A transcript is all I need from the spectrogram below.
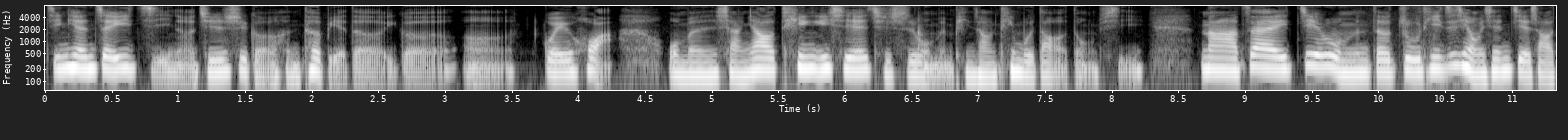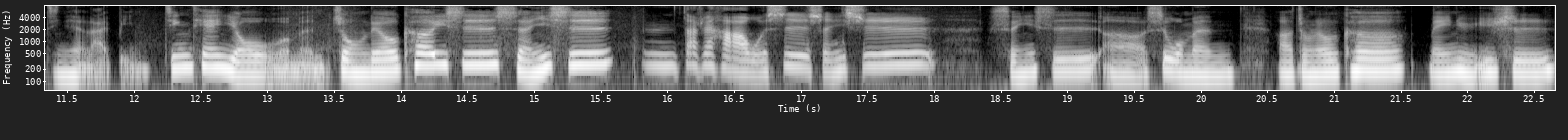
今天这一集呢，其实是个很特别的一个呃规划。我们想要听一些其实我们平常听不到的东西。那在介入我们的主题之前，我们先介绍今天的来宾。今天由我们肿瘤科医师沈医师。嗯，大家好，我是沈医师。沈医师呃，是我们呃肿瘤科美女医师，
